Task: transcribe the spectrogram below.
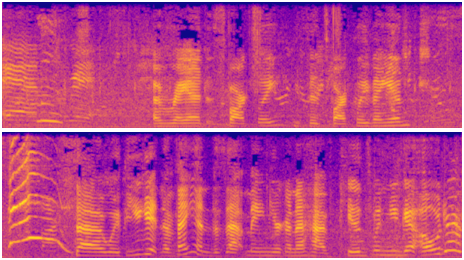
and red. A red sparkly. You said sparkly van. So if you get in a van, does that mean you're gonna have kids when you get older?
